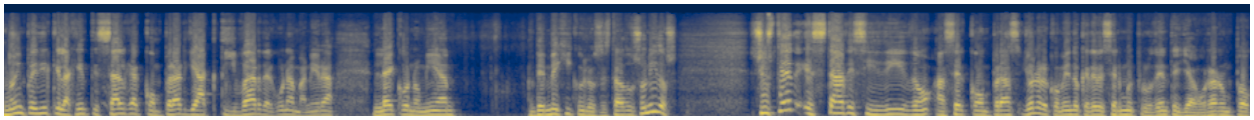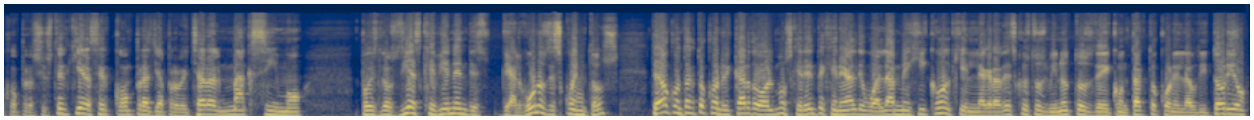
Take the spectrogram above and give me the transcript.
no impedir que la gente salga a comprar y a activar de alguna manera la economía de México y los Estados Unidos. Si usted está decidido a hacer compras, yo le recomiendo que debe ser muy prudente y ahorrar un poco, pero si usted quiere hacer compras y aprovechar al máximo, pues los días que vienen de, algunos descuentos, tengo contacto con Ricardo Olmos, gerente general de Wallah México, a quien le agradezco estos minutos de contacto con el auditorio.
